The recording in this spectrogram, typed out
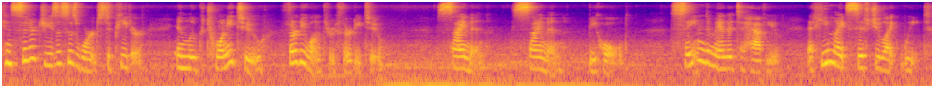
Consider Jesus' words to Peter in Luke 22 31 through 32. Simon, Simon, behold, Satan demanded to have you, that he might sift you like wheat.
